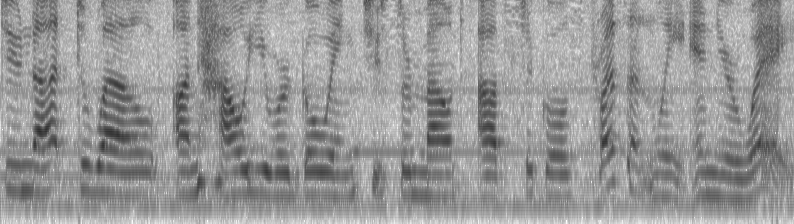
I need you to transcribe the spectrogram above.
do not dwell on how you are going to surmount obstacles presently in your way.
